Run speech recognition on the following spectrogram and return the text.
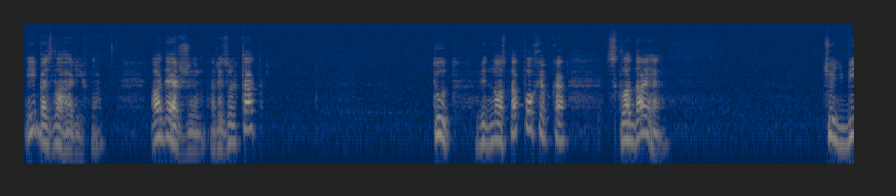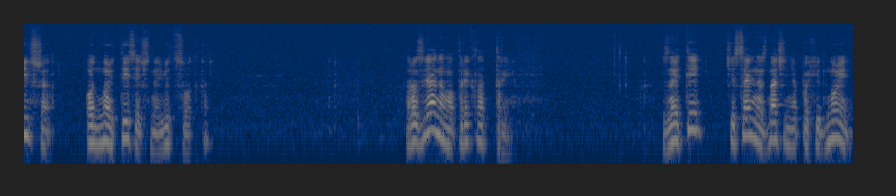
і без логарифму. Одержуємо результат. Тут відносна похибка складає чуть більше 1 тисячної відсотка. Розглянемо приклад 3. Знайти чисельне значення похідної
